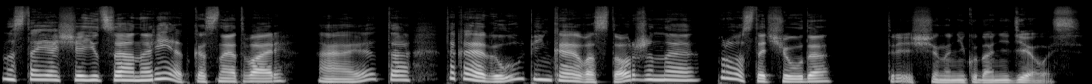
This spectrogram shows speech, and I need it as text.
Настоящая Юциана — редкостная тварь. А это такая глупенькая, восторженная, просто чудо». Трещина никуда не делась.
